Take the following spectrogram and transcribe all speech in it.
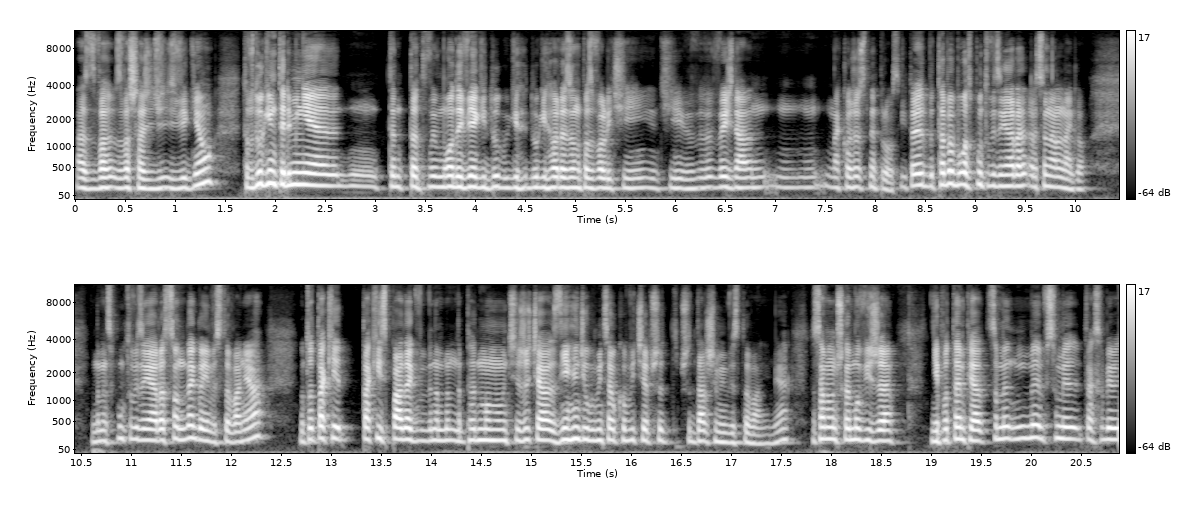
a zwłaszcza z dź- dźwignią, to w długim terminie mm, ten, ten twój młody wiek i długi, długi horyzont pozwoli ci, ci wyjść na, na korzystny plus. I to, jest, to by było z punktu widzenia ra- racjonalnego. Natomiast z punktu widzenia rozsądnego inwestowania, no to taki spadek na, na pewnym momencie życia zniechęciłby mnie całkowicie przed, przed dalszym inwestowaniem. Nie? To samo na przykład mówi, że nie potępia, co my, my w sumie tak sobie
